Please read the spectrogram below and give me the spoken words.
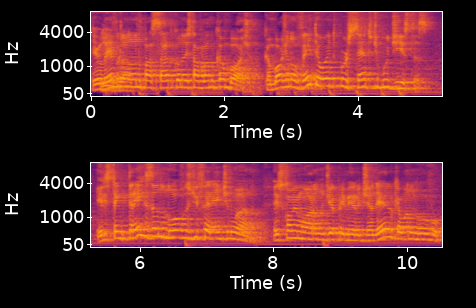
Eu lembro Exato. no ano passado quando eu estava lá no Camboja. Camboja 98% de budistas. Eles têm três anos novos diferentes no ano. Eles comemoram no dia 1 de janeiro, que é o ano novo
